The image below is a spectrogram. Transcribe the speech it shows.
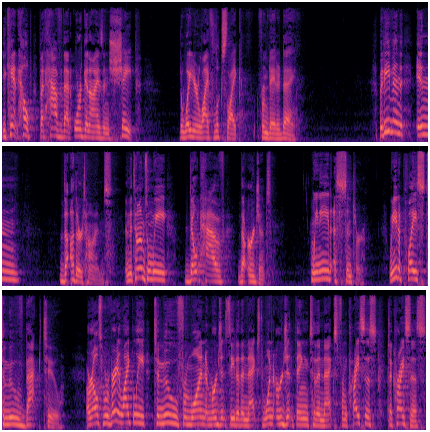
you can't help but have that organize and shape the way your life looks like from day to day. But even in the other times, in the times when we don't have the urgent, we need a center. We need a place to move back to. Or else we're very likely to move from one emergency to the next, one urgent thing to the next, from crisis to crisis,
